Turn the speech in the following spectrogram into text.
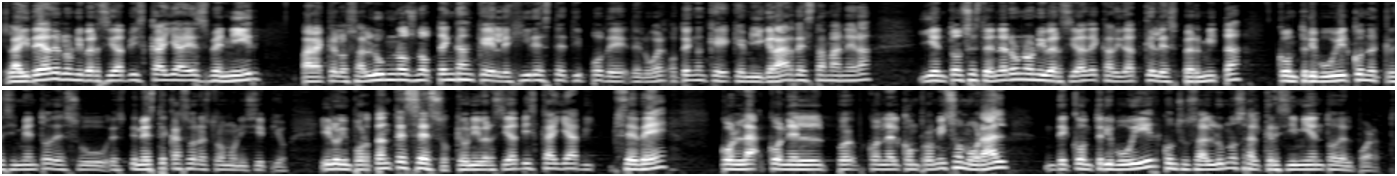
La idea de la Universidad Vizcaya es venir para que los alumnos no tengan que elegir este tipo de, lugar o tengan que, emigrar de esta manera y entonces tener una universidad de calidad que les permita contribuir con el crecimiento de su, en este caso, nuestro municipio. Y lo importante es eso, que Universidad Vizcaya se ve con, la, con, el, con el compromiso moral de contribuir con sus alumnos al crecimiento del puerto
